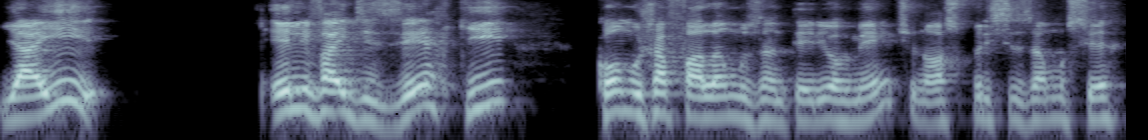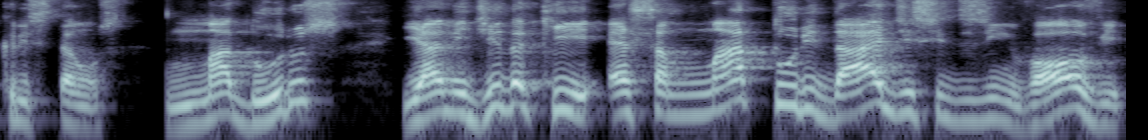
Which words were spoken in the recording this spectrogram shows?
E aí ele vai dizer que como já falamos anteriormente, nós precisamos ser cristãos maduros, e à medida que essa maturidade se desenvolve,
